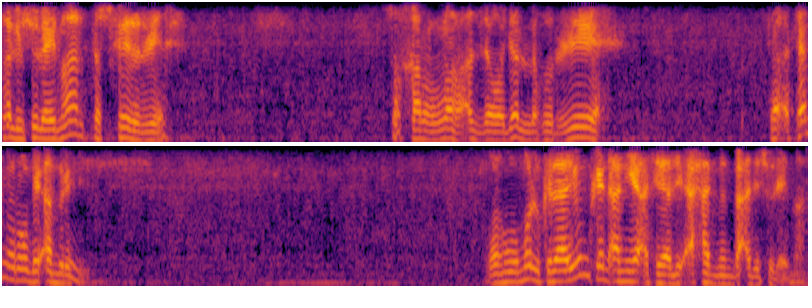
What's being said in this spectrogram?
فلسليمان تسخير الريح. سخر الله عز وجل له الريح. تأتمر بأمره. وهو ملك لا يمكن أن يأتي لأحد من بعد سليمان.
